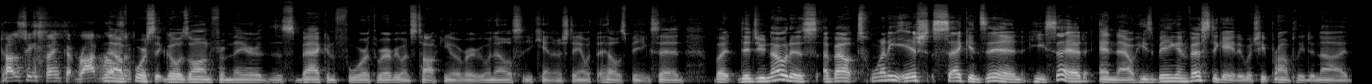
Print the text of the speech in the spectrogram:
Does he think that Rod Now, of course, it goes on from there, this back and forth where everyone's talking over everyone else and you can't understand what the hell is being said. But did you notice about 20 ish seconds in, he said, and now he's being investigated, which he promptly denied.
